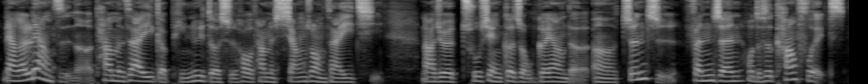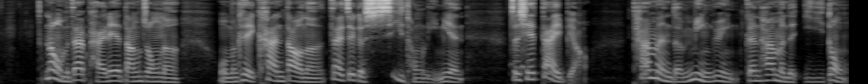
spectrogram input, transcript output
两个量子呢，它们在一个频率的时候，它们相撞在一起，那就会出现各种各样的呃争执、纷争或者是 conflicts。那我们在排列当中呢，我们可以看到呢，在这个系统里面，这些代表他们的命运跟他们的移动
